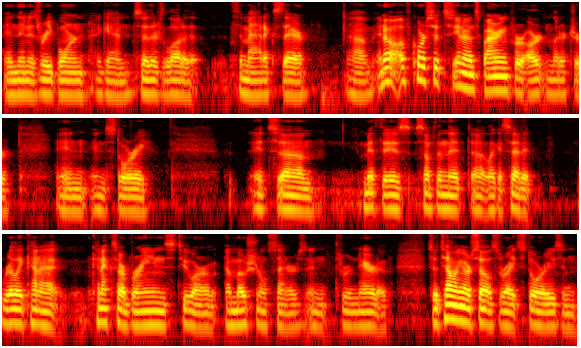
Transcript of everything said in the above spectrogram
and then is reborn again. So there's a lot of thematics there. Um, and uh, of course, it's you know inspiring for art and literature, and and story. It's um, myth is something that, uh, like I said, it really kind of connects our brains to our emotional centers and through narrative. So telling ourselves the right stories and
